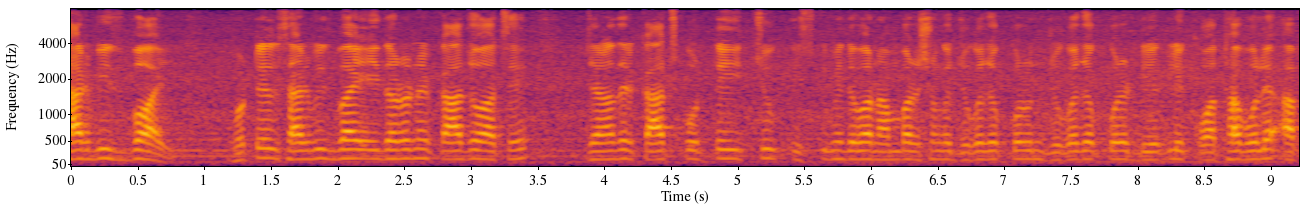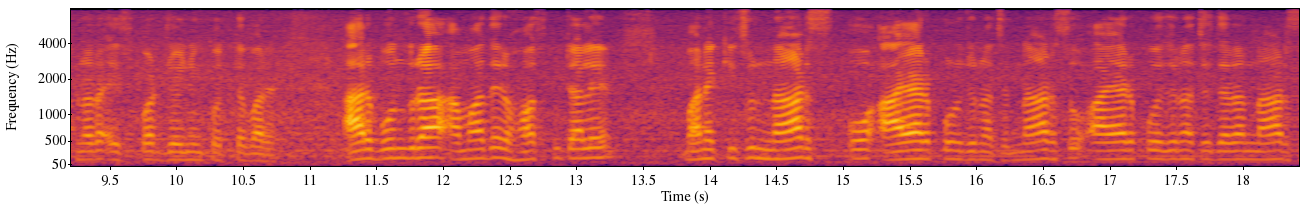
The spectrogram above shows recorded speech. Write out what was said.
service boy, hotel service boy, এই ধরনের কাজও আছে। যাদের কাজ করতে ইচ্ছুক স্কিমে দেওয়া নাম্বারের সঙ্গে যোগাযোগ করুন। যোগাযোগ করে ডিরেক্টলি কথা বলে আপনারা স্পট জয়েনিং করতে পারেন। আর বন্ধুরা, আমাদের হসপিটালে মানে কিছু নার্স ও আয়ার প্রয়োজন আছে। নার্স ও আয়ার প্রয়োজন আছে। যারা নার্স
